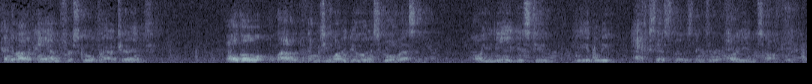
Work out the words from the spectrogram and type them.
kind of out of hand for school planetariums. Although a lot of the things you want to do in a school lesson, all you need is to be able to access those things that are already in the software.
